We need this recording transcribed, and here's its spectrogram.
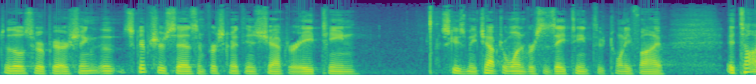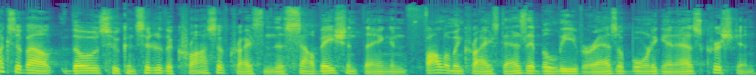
to those who are perishing. The scripture says in 1 Corinthians chapter 18, excuse me, chapter 1, verses 18 through 25 it talks about those who consider the cross of Christ and this salvation thing and following Christ as a believer, as a born again, as Christian.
